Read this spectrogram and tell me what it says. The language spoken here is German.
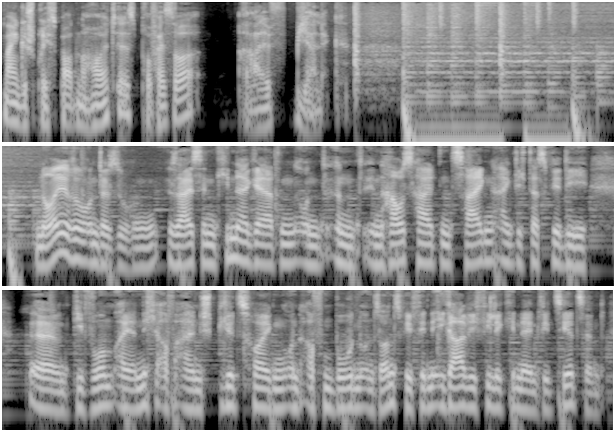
Mein Gesprächspartner heute ist Professor Ralf Bialek. Neuere Untersuchungen, sei es in Kindergärten und, und in Haushalten, zeigen eigentlich, dass wir die äh, die Wurmeier nicht auf allen Spielzeugen und auf dem Boden und sonst wie finden, egal wie viele Kinder infiziert sind.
